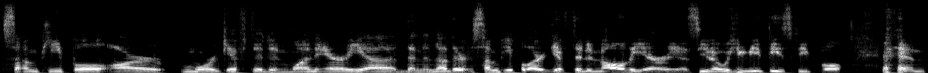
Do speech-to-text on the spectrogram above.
Some people are more gifted in one area than another. Some people are gifted in all the areas. You know, we meet these people and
